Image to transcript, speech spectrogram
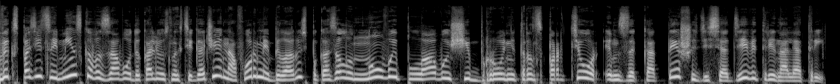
В экспозиции Минского завода колесных тягачей на форуме Беларусь показала новый плавающий бронетранспортер МЗКТ-69303.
